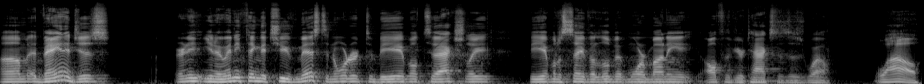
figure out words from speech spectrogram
um, advantages or any you know anything that you've missed in order to be able to actually be able to save a little bit more money off of your taxes as well. Wow,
